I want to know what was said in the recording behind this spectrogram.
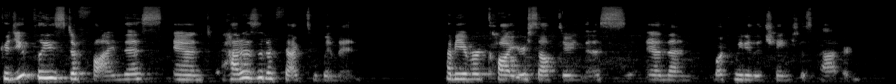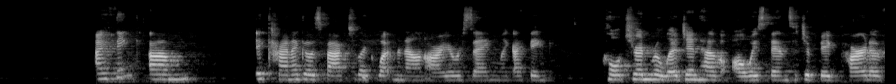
could you please define this and how does it affect women? Have you ever caught yourself doing this? And then what can we do to change this pattern? I think um, it kind of goes back to like what Manal and Aarya were saying. Like I think culture and religion have always been such a big part of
